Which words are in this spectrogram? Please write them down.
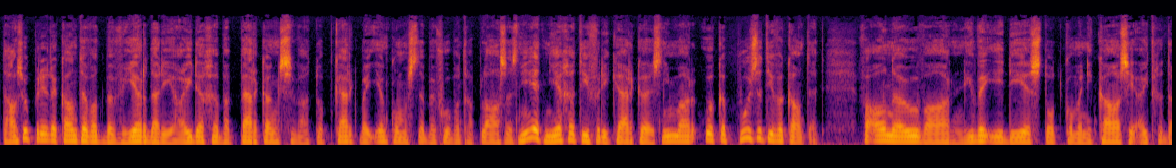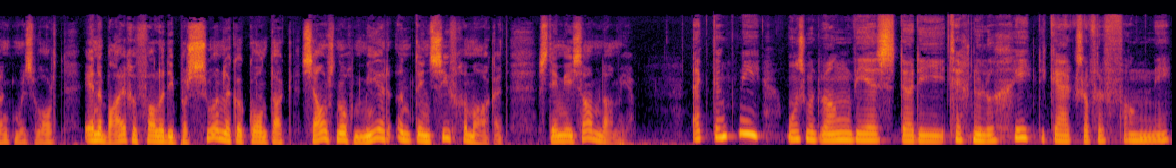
Daar's ook predikante wat beweer dat die huidige beperkings wat op kerkbyeenkomste byvoorbeeld geplaas is, nie net negatief vir die kerke is nie, maar ook 'n positiewe kant het. Veral nou waar nuwe idees tot kommunikasie uitgedink moes word en in baie gevalle die persoonlike kontak selfs nog meer intensief gemaak het. Stem jy saam daarmee? Ek dink nie ons moet bang wees dat die tegnologie die kerk sal vervang nie.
